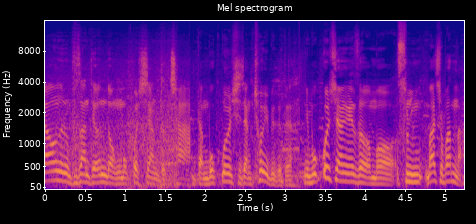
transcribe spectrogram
자, 오늘은 부산 대연동 목골시장 도착. 일단 목골시장 초입이거든. 이 목골시장에서 뭐 술 마셔봤나?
